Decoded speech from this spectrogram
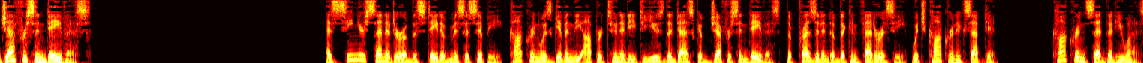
Jefferson Davis As senior senator of the state of Mississippi, Cochran was given the opportunity to use the desk of Jefferson Davis, the President of the Confederacy, which Cochran accepted. Cochran said that he was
